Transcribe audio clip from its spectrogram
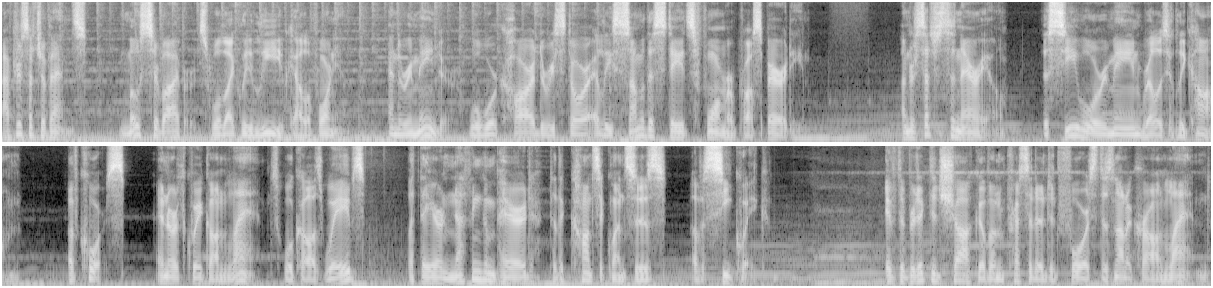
After such events, most survivors will likely leave California, and the remainder will work hard to restore at least some of the state's former prosperity. Under such a scenario, the sea will remain relatively calm. Of course, an earthquake on land will cause waves, but they are nothing compared to the consequences of a seaquake. If the predicted shock of unprecedented force does not occur on land,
